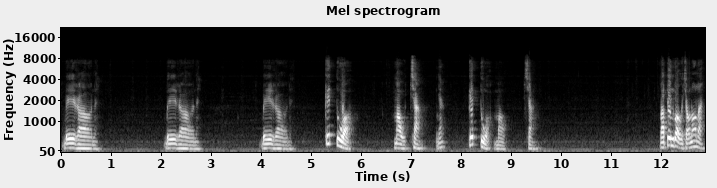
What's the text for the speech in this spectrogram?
BR này BR này BR này. Kết tủa màu trắng nhé kết tủa màu trắng và tên gọi của cháu nó là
